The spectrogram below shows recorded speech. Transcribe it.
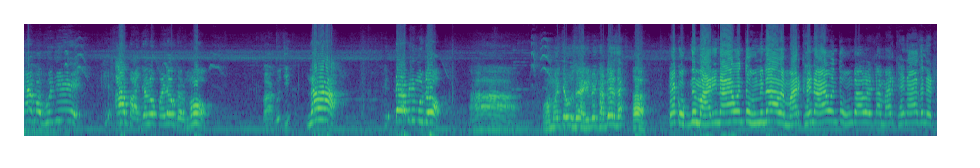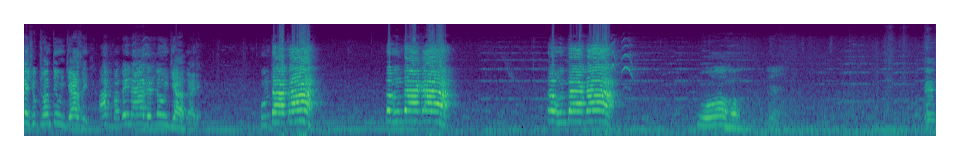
એ બાપુજી આ બાજેલો પડ્યો ઘરમાં. વાઘુજી? ના ડાબડી મૂઢો. હા ઓમાં કેવું છે હરીભાઈ ખબર છે? હા. કે કોકને મારીને આવ્યા હોય ને તો ઊંઘ ના આવે. માર ખાઈને આવ્યા હોય ને તો ઊંઘ આવે એટલે માર ખાઈને આવ્યા છે ને એટલે સુખ શાંતિ ઊંઘ્યા છે. આજ ભગાઈને આવ્યા છે એટલે ઊંઘ્યા છે અરે. ઘૂમતા આકા એ ઘૂમતા આકા એ ઘૂમતા આકા ઓહો. હે,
